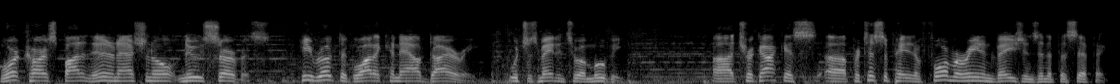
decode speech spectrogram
war correspondent International News Service. He wrote the Guadalcanal Diary, which was made into a movie. Uh, Tregaskis uh, participated in four Marine invasions in the Pacific.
